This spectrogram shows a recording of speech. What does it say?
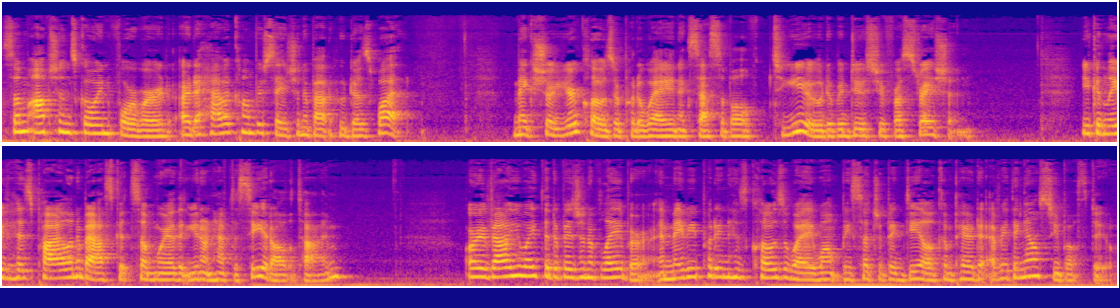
Some options going forward are to have a conversation about who does what. Make sure your clothes are put away and accessible to you to reduce your frustration. You can leave his pile in a basket somewhere that you don't have to see it all the time. Or evaluate the division of labor, and maybe putting his clothes away won't be such a big deal compared to everything else you both do.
